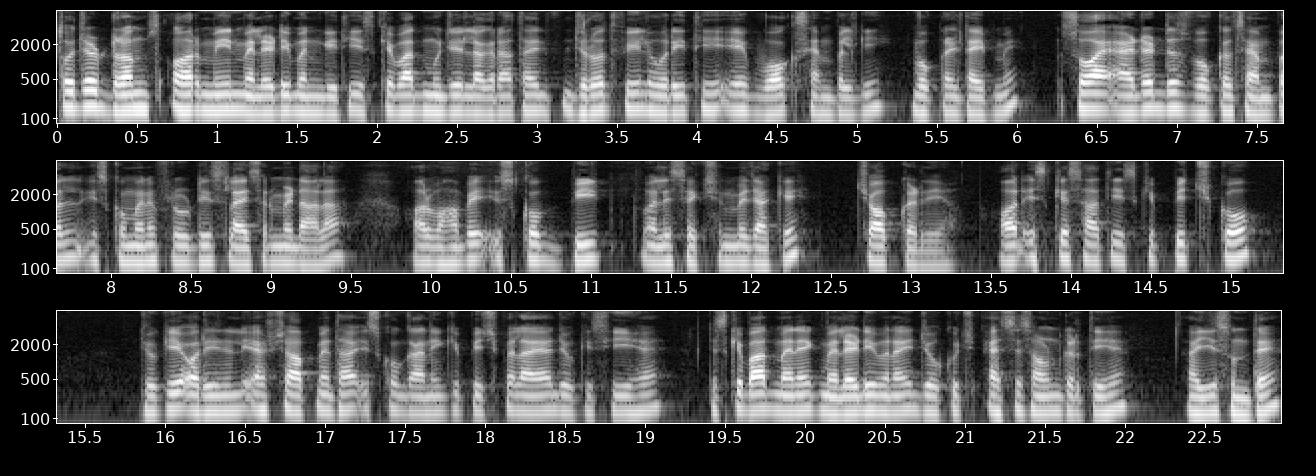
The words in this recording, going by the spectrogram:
तो जब ड्रम्स और मेन मेलेडी बन गई थी, इसके बाद मुझे लग रहा था, ज़रूरत फील हो रही थी एक वॉक सैंपल की वोकल टाइप में। So I added this vocal sample इसको मैंने फ्रूटी स्लाइसर में डाला और वहाँ पे इसको बीट वाले सेक्शन में जाके चॉप कर दिया। और इसके साथ ही इसकी पिच को, जो कि ओरिजिनली एफ़ शार्प में था, इसको गाने की पिच पर लाया, जो कि सी है। जिसके बाद मैंने एक मेलेडी बनाई, जो कुछ ऐसे साउंड करती है। आइए सुनते हैं।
